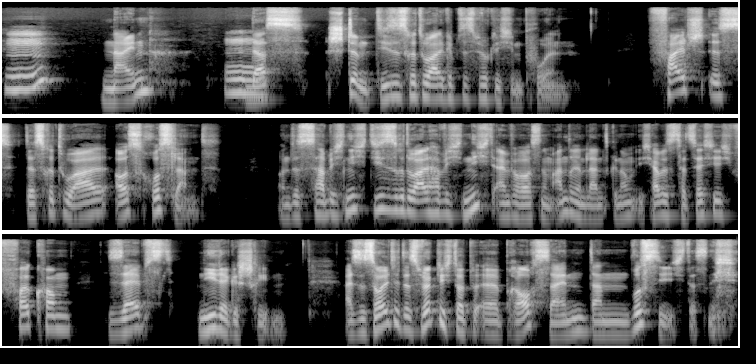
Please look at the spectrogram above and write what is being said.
Hm? Nein, Hm. das stimmt. Dieses Ritual gibt es wirklich in Polen. Falsch ist das Ritual aus Russland. Und das habe ich nicht, dieses Ritual habe ich nicht einfach aus einem anderen Land genommen. Ich habe es tatsächlich vollkommen selbst niedergeschrieben. Also sollte das wirklich dort äh, Brauch sein, dann wusste ich das nicht.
